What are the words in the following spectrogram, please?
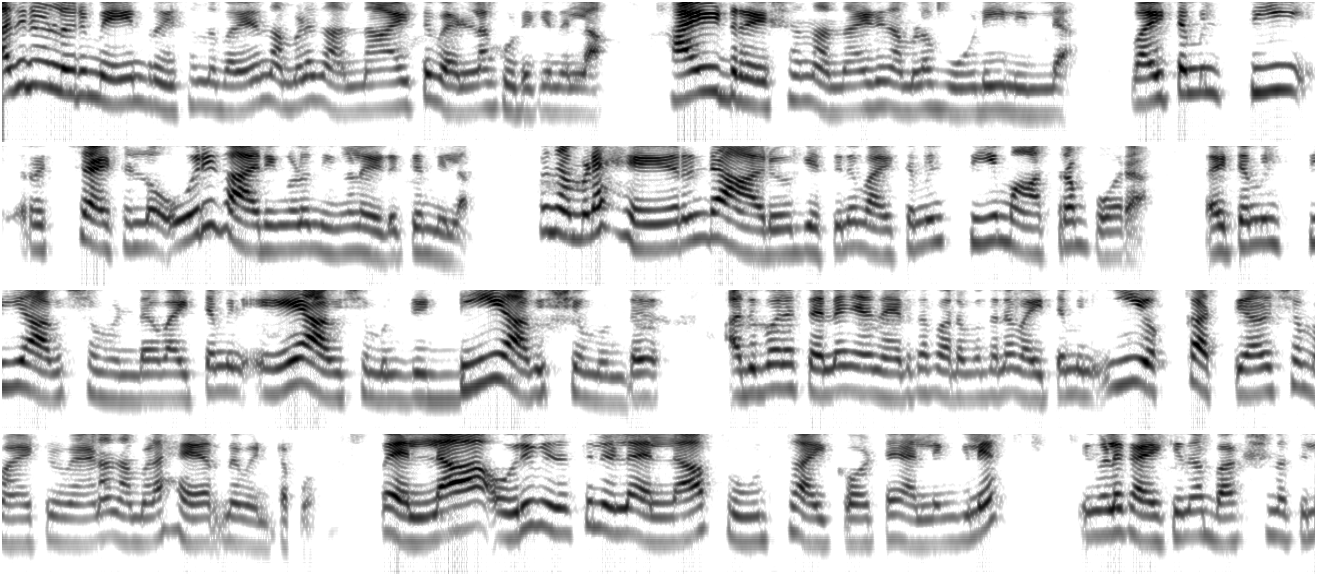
അതിനുള്ള ഒരു മെയിൻ റീസൺ എന്ന് പറയുന്നത് നമ്മൾ നന്നായിട്ട് വെള്ളം കുടിക്കുന്നില്ല. ഹൈഡ്രേഷൻ നന്നായിട്ട് നമ്മുടെ ബോഡിയിലില്ല വൈറ്റമിൻ സി റിച്ച് ആയിട്ടുള്ള ഒരു കാര്യങ്ങളും നിങ്ങൾ എടുക്കുന്നില്ല. അപ്പൊ നമ്മുടെ ഹെയറിന്റെ ആരോഗ്യത്തിന് വൈറ്റമിൻ സി മാത്രം പോരാ. വൈറ്റമിൻ സി ആവശ്യമുണ്ട് വൈറ്റമിൻ എ ആവശ്യമുണ്ട് ഡി ആവശ്യമുണ്ട്. അതുപോലെ തന്നെ ഞാൻ നേരത്തെ പറഞ്ഞപ്പോൾ തന്നെ വൈറ്റമിൻ ഇ ഒക്കെ അത്യാവശ്യമായിട്ട് വേണം നമ്മളെ ഹെയറിന് വേണ്ടപ്പോൾ അപ്പോൾ എല്ലാ ഒരു വിധത്തിലുള്ള എല്ലാ ഫ്രൂട്ട്സ് ആയിക്കോട്ടെ അല്ലെങ്കിൽ നിങ്ങൾ കഴിക്കുന്ന ഭക്ഷണത്തിൽ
